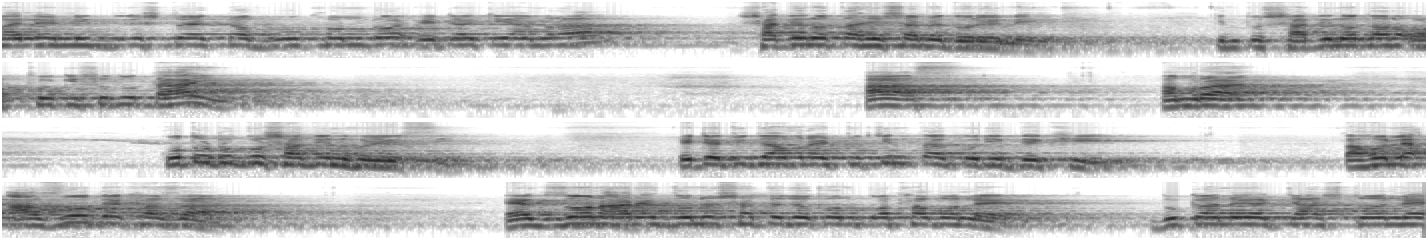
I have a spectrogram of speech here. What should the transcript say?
মাইলের নির্দিষ্ট একটা ভূখণ্ড এটা কি আমরা স্বাধীনতা হিসাবে ধরে নিই। কিন্তু স্বাধীনতার অর্থ কি শুধু তাই? আজ আমরা কতটুকু স্বাধীন হয়েছি, এটা যদি আমরা একটু চিন্তা করি দেখি, তাহলে আজও দেখা যায়, একজন আরেকজনের সাথে যখন কথা বলে দোকানে চা স্টলে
